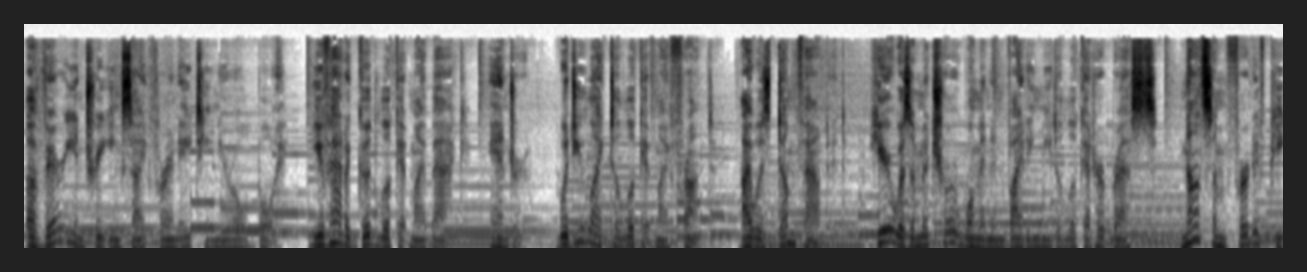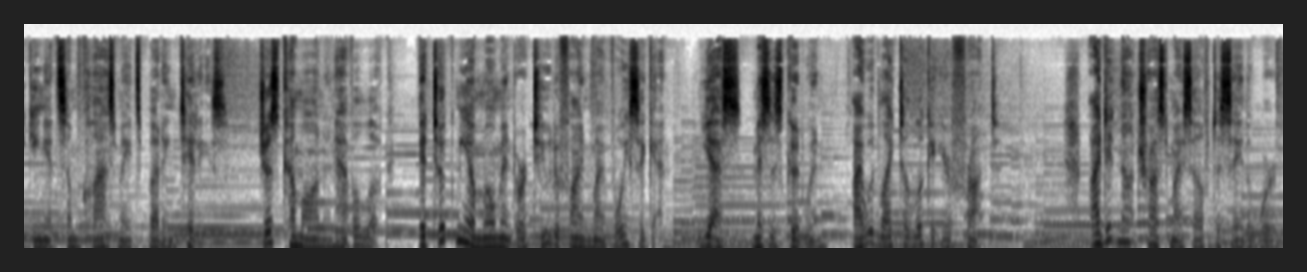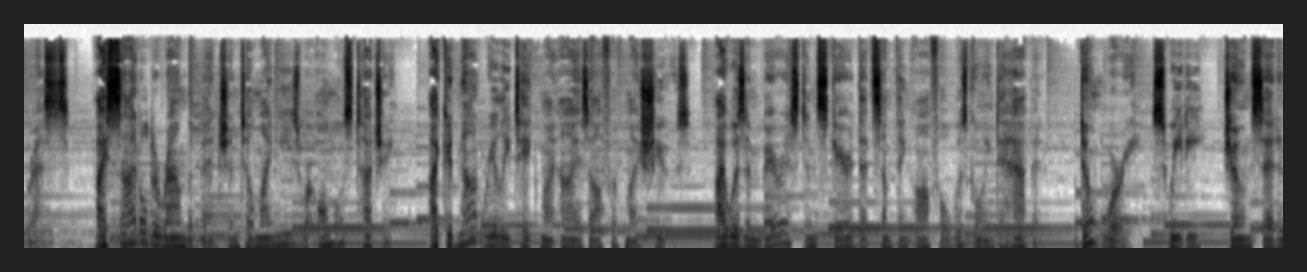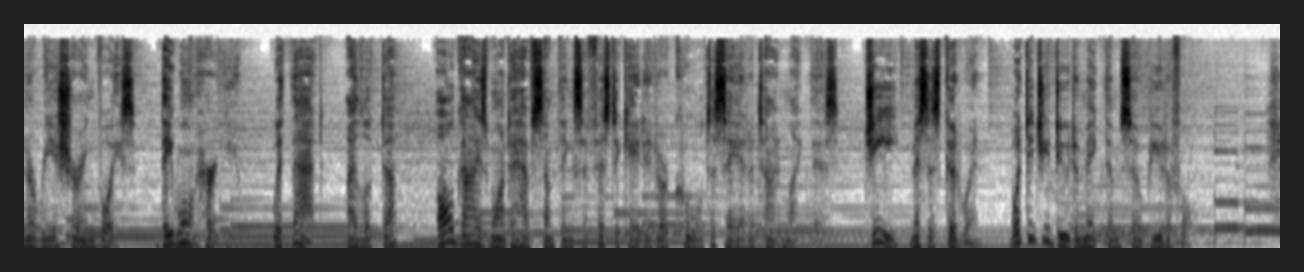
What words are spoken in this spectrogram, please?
A very intriguing sight for an 18 year old boy. You've had a good look at my back, Andrew. Would you like to look at my front? I was dumbfounded. Here was a mature woman inviting me to look at her breasts, not some furtive peeking at some classmate's budding titties. Just come on and have a look. It took me a moment or two to find my voice again. Yes, Mrs. Goodwin, I would like to look at your front. I did not trust myself to say the word breasts. I sidled around the bench until my knees were almost touching. I could not really take my eyes off of my shoes. I was embarrassed and scared that something awful was going to happen. Don't worry, sweetie, Joan said in a reassuring voice. They won't hurt you. With that, I looked up. All guys want to have something sophisticated or cool to say at a time like this. Gee, Mrs. Goodwin, what did you do to make them so beautiful?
